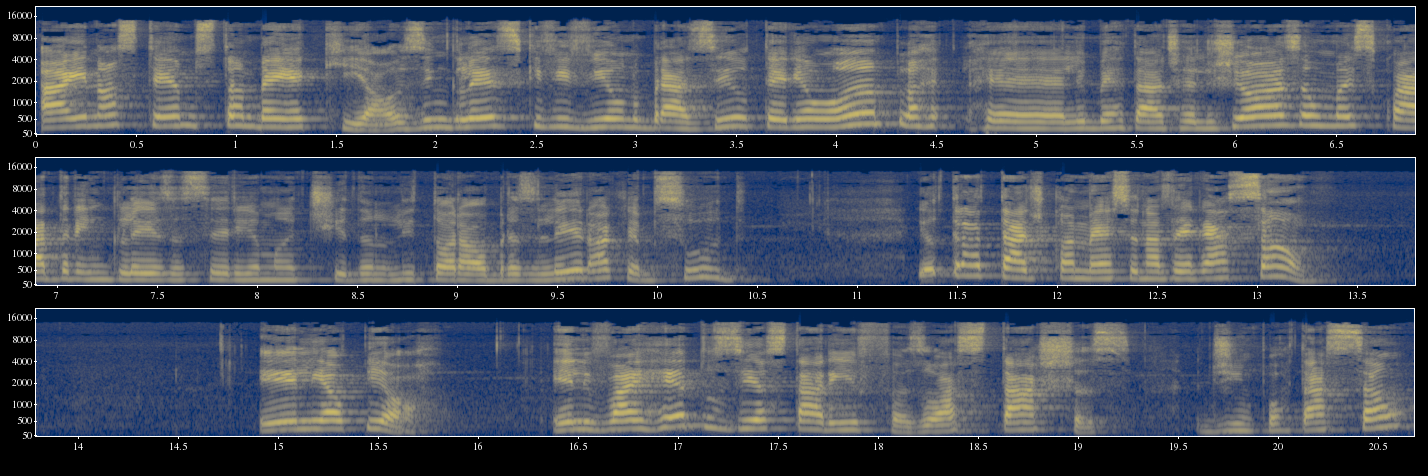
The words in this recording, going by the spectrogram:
Aí nós temos também aqui, ó, os ingleses que viviam no Brasil teriam ampla é, liberdade religiosa, uma esquadra inglesa seria mantida no litoral brasileiro, olha que absurdo. E o Tratado de Comércio e Navegação, ele é o pior ele vai reduzir as tarifas ou as taxas de importação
